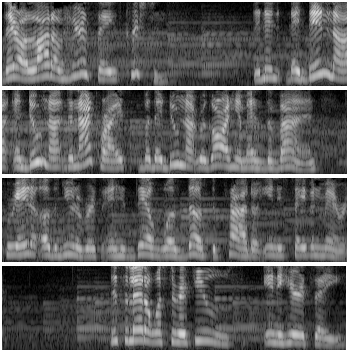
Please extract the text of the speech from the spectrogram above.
there are a lot of heresies Christians. They did, they did not and do not deny Christ, but they do not regard him as divine, creator of the universe, and his death was thus deprived of any saving merit. This letter was to refuse any heresy,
